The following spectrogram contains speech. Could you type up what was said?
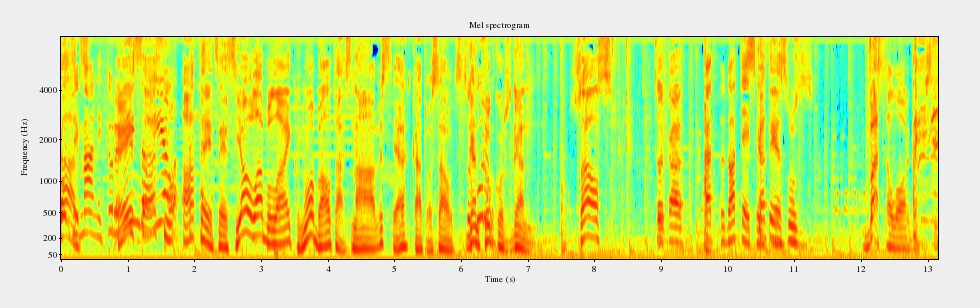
kāds? mani, tur ir es esmu atteicies jau labu laiku no baltās nāves, ja, kā to sauc. Gan Cukuru? cukurs, gan sāls. Tā kā Kad tu attiecies? skaties uz veselu organismu.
